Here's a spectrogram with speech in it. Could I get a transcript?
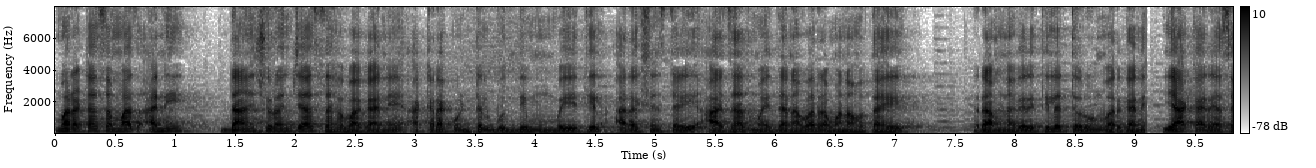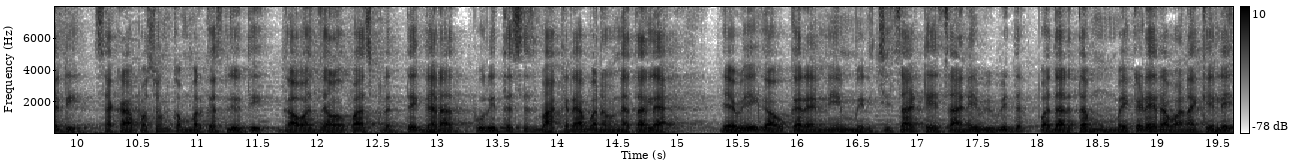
मराठा समाज आणि दानशुरांच्या सहभागाने अकरा क्विंटल बुंदी मुंबई येथील आरक्षणस्थळी आझाद मैदानावर रवाना होत आहे. रामनगर येथील तरुण वर्गाने या कार्यासाठी सकाळपासून कंबर कसली होती. गावात जवळपास प्रत्येक घरात पुरी तसेच भाकऱ्या बनवण्यात आल्या. यावेळी गावकऱ्यांनी मिरचीचा ठेचा आणि विविध पदार्थ मुंबईकडे रवाना केले.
